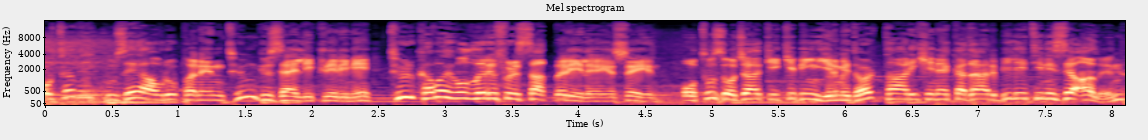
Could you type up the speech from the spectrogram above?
Orta ve Kuzey Avrupa'nın tüm güzelliklerini Türk Hava Yolları fırsatlarıyla yaşayın. 30 Ocak 2024 tarihine kadar biletinizi alın.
